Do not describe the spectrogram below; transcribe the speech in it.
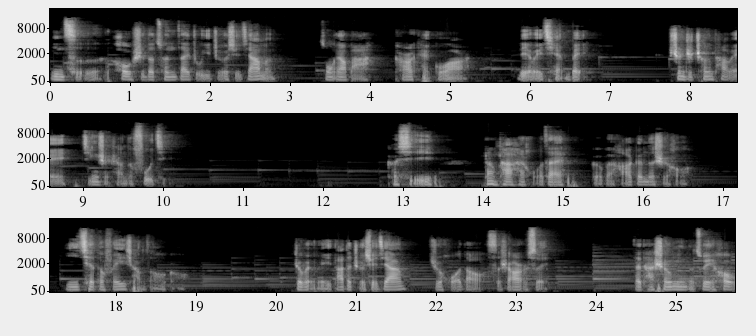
因此，后世的存在主义哲学家们总要把卡尔凯郭尔列为前辈，甚至称他为精神上的父亲。可惜，当他还活在哥本哈根的时候。一切都非常糟糕。这位伟大的哲学家只活到四十二岁，在他生命的最后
